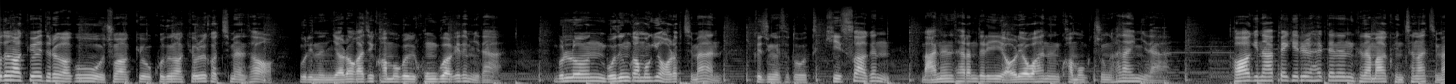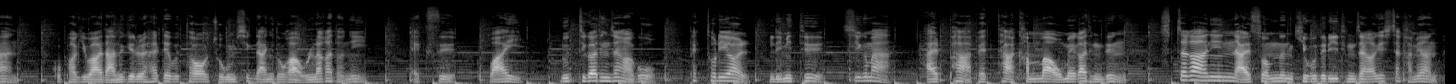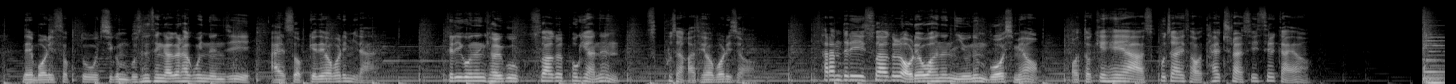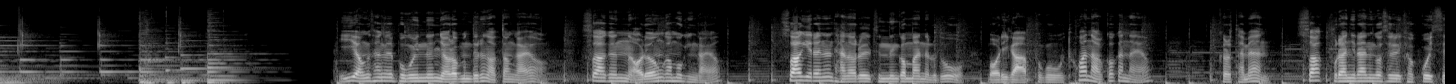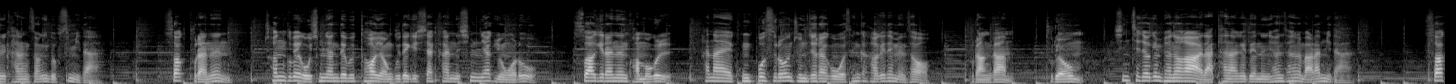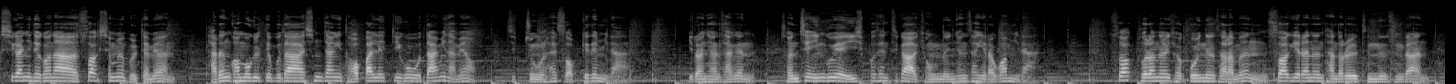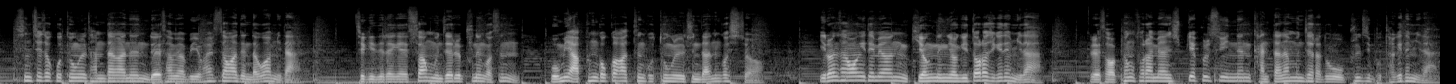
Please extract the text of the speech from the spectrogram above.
초등학교에 들어가고 중학교, 고등학교를 거치면서 우리는 여러 가지 과목을 공부하게 됩니다. 물론 모든 과목이 어렵지만 그 중에서도 특히 수학은 많은 사람들이 어려워하는 과목 중 하나입니다. 더하기나 빼기를 할 때는 그나마 괜찮았지만 곱하기와 나누기를 할 때부터 조금씩 난이도가 올라가더니 x, y, 루트가 등장하고 팩토리얼, limit, 시그마, 알파, 베타, 감마, 오메가 등등 숫자가 아닌 알 수 없는 기호들이 등장하기 시작하면 내 머릿속도 지금 무슨 생각을 하고 있는지 알 수 없게 되어버립니다. 그리고는 결국 수학을 포기하는 수포자가 되어버리죠. 사람들이 수학을 어려워하는 이유는 무엇이며 어떻게 해야 수포자에서 탈출할 수 있을까요? 이 영상을 보고 있는 여러분들은 어떤가요? 수학은 어려운 과목인가요? 수학이라는 단어를 듣는 것만으로도 머리가 아프고 토가 나올 것 같나요? 그렇다면 수학 불안이라는 것을 겪고 있을 가능성이 높습니다. 수학 불안은 1950년대부터 연구되기 시작한 심리학 용어로 수학이라는 과목을 하나의 공포스러운 존재라고 생각하게 되면서 불안감, 두려움, 신체적인 변화가 나타나게 되는 현상을 말합니다. 수학 시간이 되거나 수학 시험을 볼 때면 다른 과목일 때보다 심장이 더 빨리 뛰고 땀이 나며 집중을 할 수 없게 됩니다. 이런 현상은 전체 인구의 20%가 겪는 현상이라고 합니다. 수학 불안을 겪고 있는 사람은 수학이라는 단어를 듣는 순간 신체적 고통을 담당하는 뇌섬엽이 활성화된다고 합니다. 즉 이들에게 수학 문제를 푸는 것은 몸이 아픈 것과 같은 고통을 준다는 것이죠. 이런 상황이 되면 기억 능력이 떨어지게 됩니다. 그래서 평소라면 쉽게 풀 수 있는 간단한 문제라도 풀지 못하게 됩니다.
